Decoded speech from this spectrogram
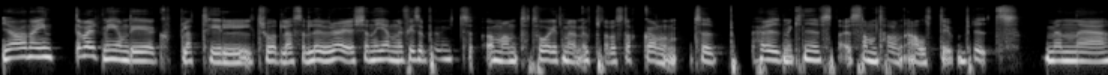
Jag har inte varit med om det kopplat till trådlösa lurar. Jag känner igen, det finns en punkt om man tar tåget mellan Uppsala och Stockholm, typ höjd med Knivsta, samtalen alltid bryts. Men eh,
